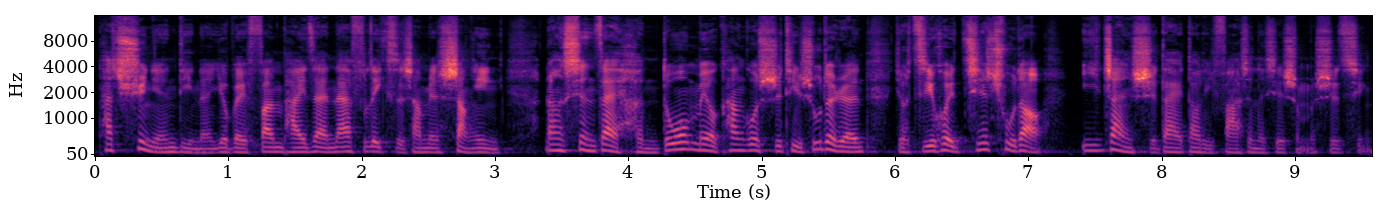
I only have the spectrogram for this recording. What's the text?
它去年底呢又被翻拍在 Netflix 上面上映，让现在很多没有看过实体书的人有机会接触到一战时代到底发生了些什么事情。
